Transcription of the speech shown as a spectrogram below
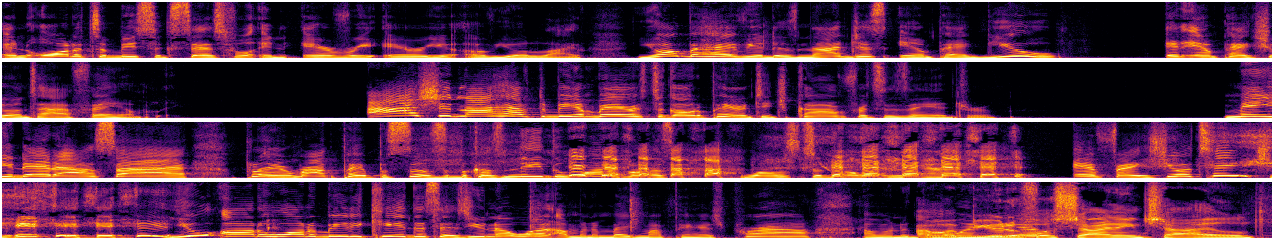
in order to be successful in every area of your life. Your behavior does not just impact you, it impacts your entire family. I should not have to be embarrassed to go to parent teacher conferences, Andrew. Me and your dad outside playing rock, paper, scissors because neither one of us wants to go in there and face your teacher. you ought to want to be the kid that says, you know what, I'm going to make my parents proud. I'm going to go I'm a beautiful, shining child.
